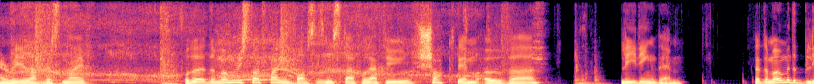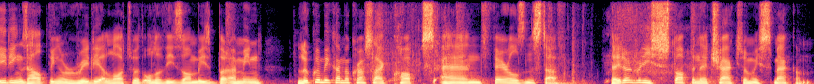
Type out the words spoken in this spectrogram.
I really love this knife. Although the moment we start fighting bosses and stuff, we'll have to shock them over bleeding them. At the moment, the bleeding is helping really a lot with all of these zombies. But I mean, look when we come across like cops and ferals and stuff. They don't really stop in their tracks when we smack them.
